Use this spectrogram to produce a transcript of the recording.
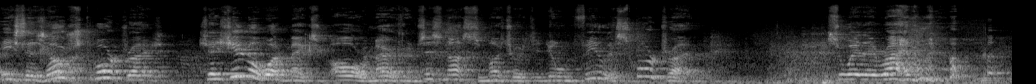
He says, those sports writers, says, you know what makes all Americans, it's not so much what you do on the field, it's sports writers. It's the way they write them.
